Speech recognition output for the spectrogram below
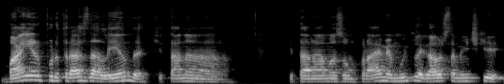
Bayern por trás da lenda, que está na que tá na Amazon Prime, é muito legal justamente que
